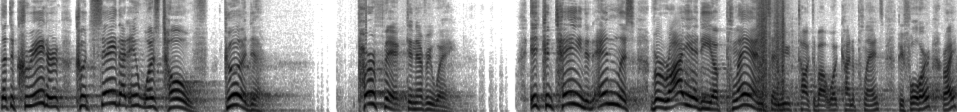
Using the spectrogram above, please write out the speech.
that the Creator could say that it was Tov, good, perfect in every way. It contained an endless variety of plants, and we talked about what kind of plants before, right?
